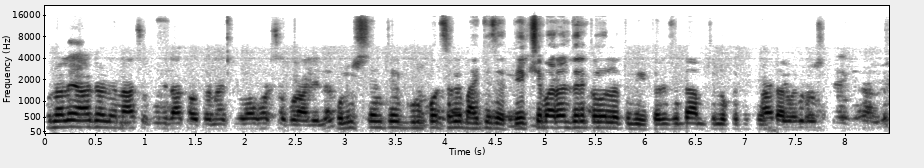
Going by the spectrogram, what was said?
कुणालाही आढळलं ना असं कोणी दाखवताना किंवा व्हॉट्सअपवर आलेलं. पोलिसांच्या ग्रुपवर सगळे माहितीच आहे एकशे बाराला जरी कळवलं तुम्ही तरी सुद्धा आमचे लोक तिथे कारवाई करू शकतात.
